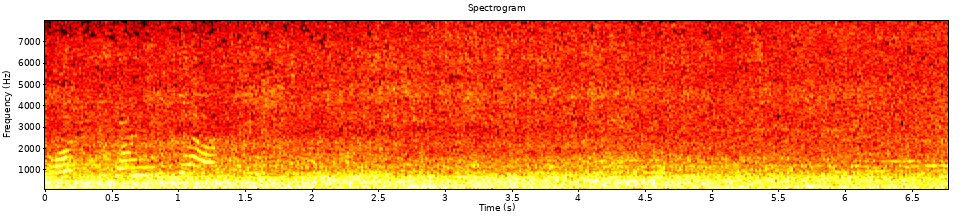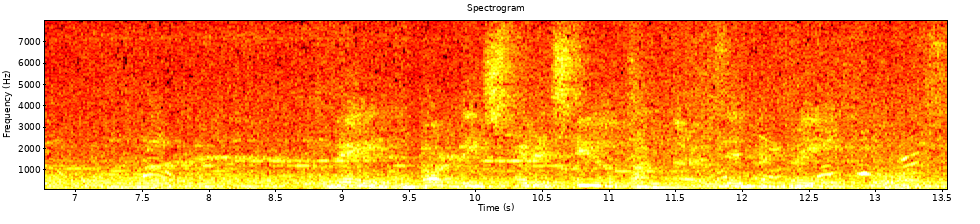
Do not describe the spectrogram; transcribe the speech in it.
Watch it down really fast. Today, Norway's spirit still thunders in the great forest.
